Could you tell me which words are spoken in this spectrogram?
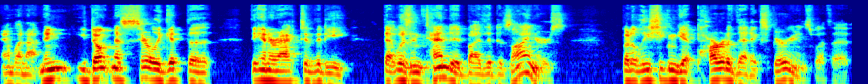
and whatnot. And you don't necessarily get the the interactivity that was intended by the designers, but at least you can get part of that experience with it.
